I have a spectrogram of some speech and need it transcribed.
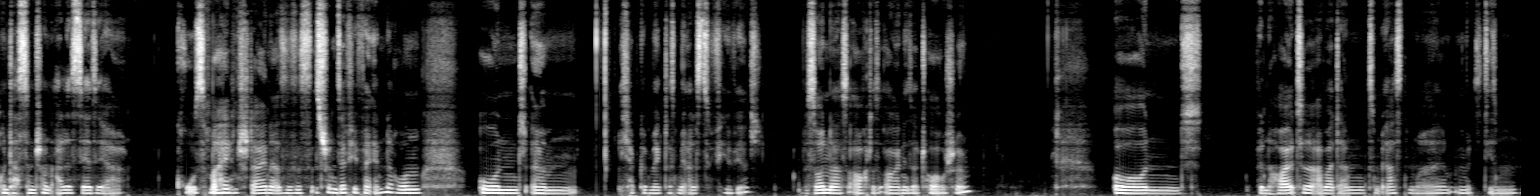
Und das sind schon alles sehr, sehr große Meilensteine. Also es ist, ist schon sehr viel Veränderung. Und ähm, ich habe gemerkt, dass mir alles zu viel wird. Besonders auch das Organisatorische. Und bin heute aber dann zum ersten Mal mit diesem,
